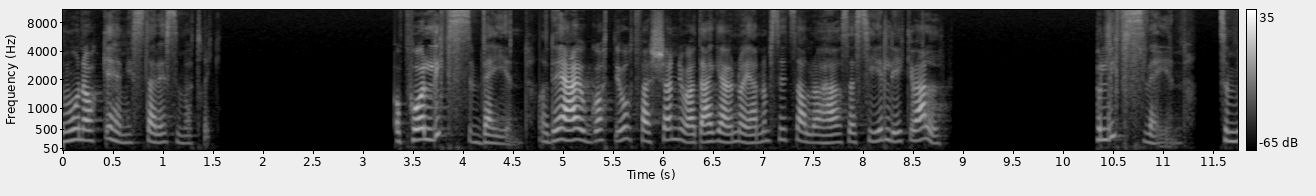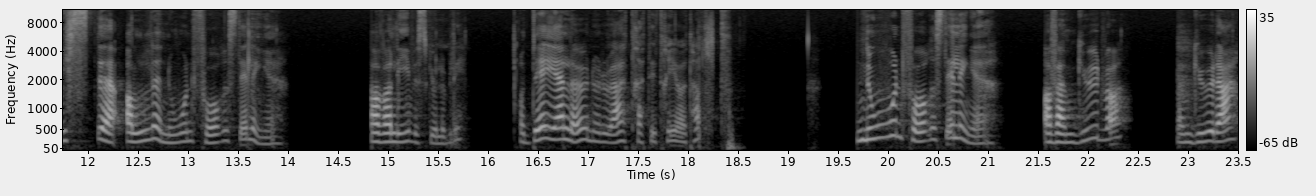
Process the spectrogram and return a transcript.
Noen av oss har mista det som var trygt. Og på livsveien Og det er jo godt gjort, for jeg skjønner jo at jeg er under gjennomsnittsalder her, så jeg sier det likevel. På livsveien så mister alle noen forestillinger av hva livet skulle bli. Og det gjelder òg når du er 33 og et halvt. Noen forestillinger av hvem Gud var, hvem Gud er,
